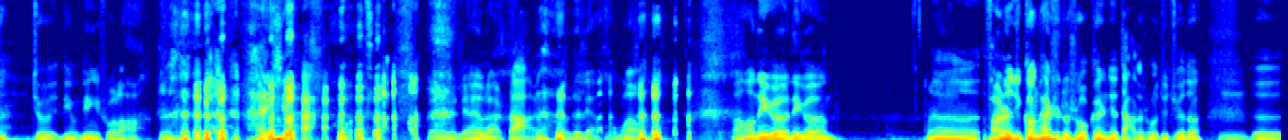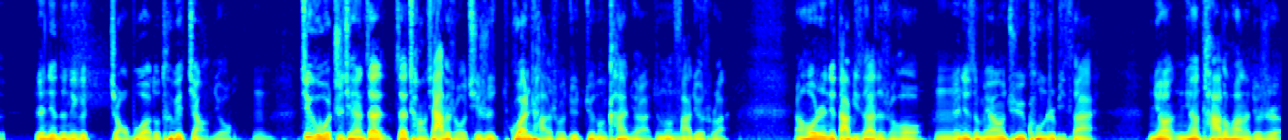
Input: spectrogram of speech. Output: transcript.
就另另一说了哈，哎呀，我操，脸有点大，我的脸红了，然后那个那个，呃，反正就刚开始的时候跟人家打的时候就觉得，嗯，呃，人家的那个脚步啊都特别讲究，嗯，这个我之前在在场下的时候其实观察的时候就就能看出来，就能发掘出来。然后人家打比赛的时候，人家怎么样去控制比赛？你像你像他的话呢，就是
